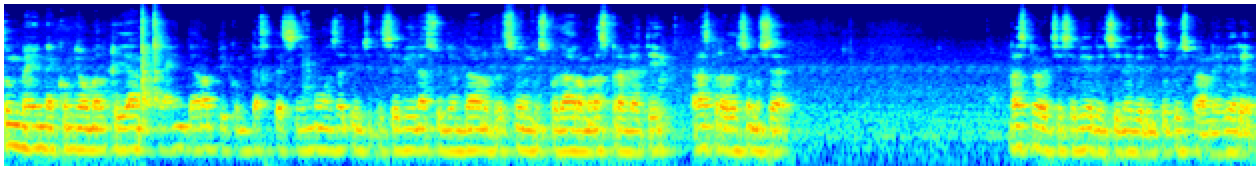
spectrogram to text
ثم إنكم يوم القيامة عند ربكم تختصمون zatim ćete se vi na sudnjem danu pred svojim gospodarom raspravljati raspravljat ćemo se raspravljat će se vjernici i nevjernici oko ispravne vjere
